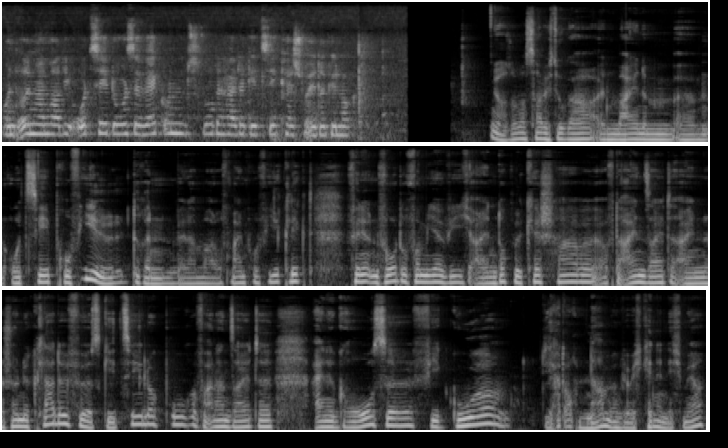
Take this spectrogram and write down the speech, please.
Und irgendwann war die OC-Dose weg und wurde halt der GC-Cache weitergelockt. Ja, sowas habe ich sogar in meinem ähm, OC-Profil drin. Wer da mal auf mein Profil klickt, findet ein Foto von mir, wie ich einen Doppelcache habe. Auf der einen Seite eine schöne Kladde fürs GC-Logbuch, auf der anderen Seite eine große Figur, die hat auch einen Namen irgendwie, aber ich kenne ihn nicht mehr.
